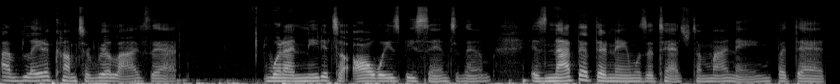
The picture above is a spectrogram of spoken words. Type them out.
I've later come to realize that what I needed to always be saying to them is not that their name was attached to my name, but that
